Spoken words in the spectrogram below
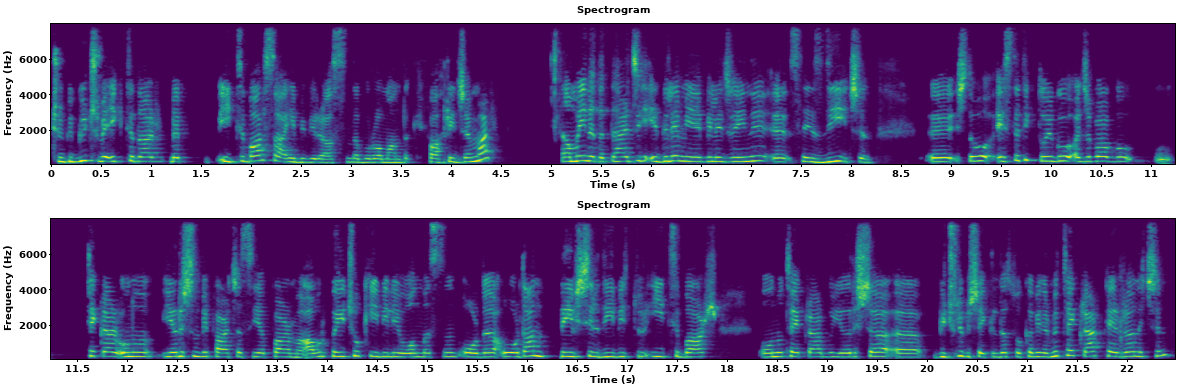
Çünkü güç ve iktidar ve itibar sahibi biri aslında bu romandaki Fahri Cemal. Ama yine de tercih edilemeyebileceğini e, sezdiği için. E, işte bu estetik duygu acaba bu, bu tekrar onu yarışın bir parçası yapar mı? Avrupa'yı çok iyi biliyor olmasının orada oradan devşirdiği bir tür itibar onu tekrar bu yarışa e, güçlü bir şekilde sokabilir mi? Tekrar Perran için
